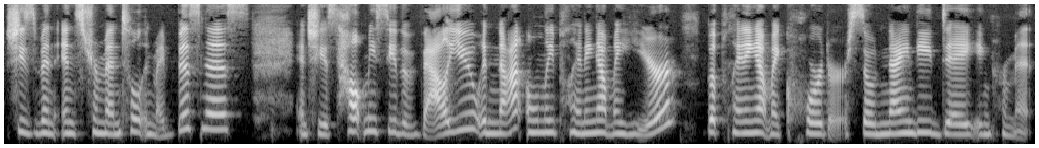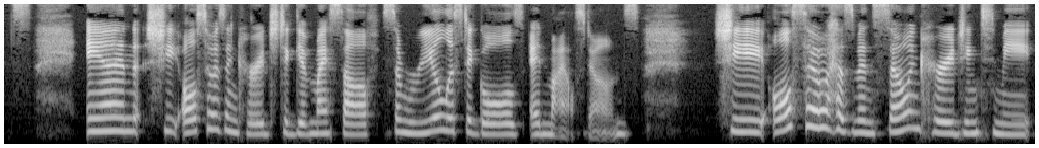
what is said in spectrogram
She's been instrumental in my business and she has helped me see the value in not only planning out my year, but planning out my quarter, so 90 day increments. And she also is encouraged to give myself some realistic goals and milestones. She also has been so encouraging to me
